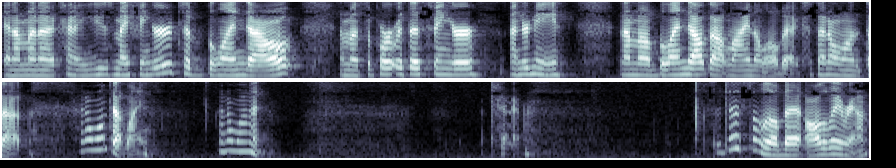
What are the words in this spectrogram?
And I'm gonna kind of use my finger to blend out. I'm gonna support with this finger underneath and I'm gonna blend out that line a little bit because I don't want that. I don't want that line. I don't want it. Okay. So just a little bit all the way around.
